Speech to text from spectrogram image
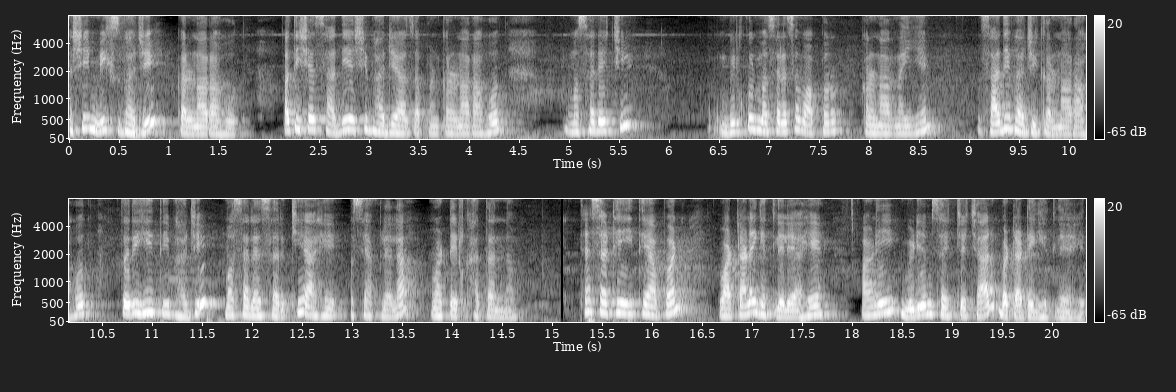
अशी मिक्स भाजी करणार आहोत. अतिशय साधी अशी भाजी आज आपण करणार आहोत. मसाल्याची बिलकुल मसाल्याचा वापर करणार नाही आहे साधी भाजी करणार आहोत तरीही ती भाजी मसाल्यासारखी आहे असे आपल्याला वाटेल खाताना. त्यासाठी इथे आपण वाटाणे घेतलेले आहे आणि मिडियम साईजचे चार बटाटे घेतले आहेत.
